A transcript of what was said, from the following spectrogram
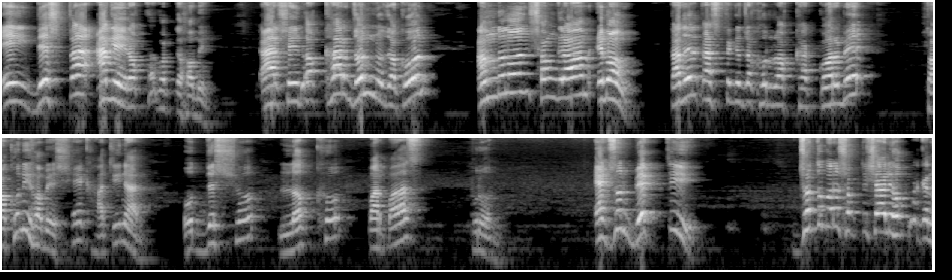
এই দেশটা আগে রক্ষা করতে হবে। আর সেই রক্ষার জন্য যখন আন্দোলন, সংগ্রাম এবং তাদের কাছ থেকে যখন রক্ষা করবে, তখনই হবে শেখ হাসিনার উদ্দেশ্য, লক্ষ্য পারপাস পূরণ। একজন ব্যক্তি যত বড় শক্তিশালী হোক না কেন,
